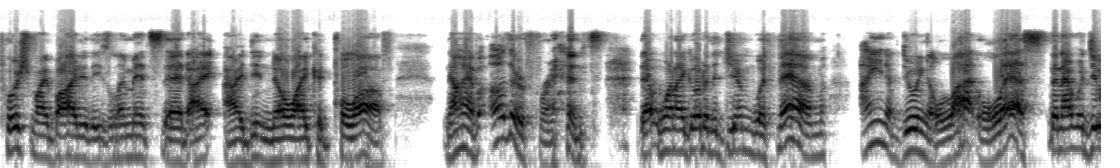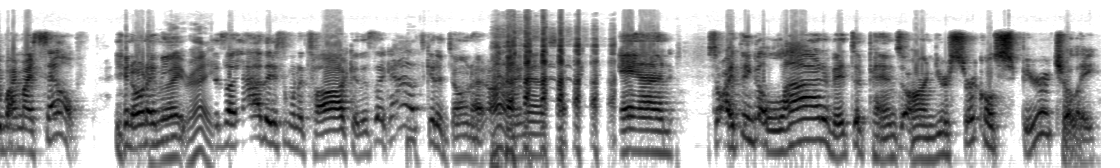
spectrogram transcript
push my body to these limits that I, I didn't know I could pull off. Now I have other friends that when I go to the gym with them, I end up doing a lot less than I would do by myself. You know what I mean? Right, right. It's like, ah, they just want to talk. And it's like, ah, let's get a donut. All right. and so I think a lot of it depends on your circle spiritually,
